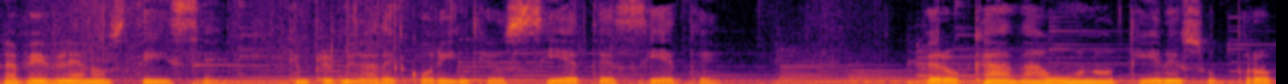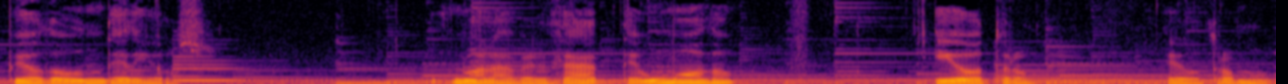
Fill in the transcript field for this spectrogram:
La Biblia nos dice en 1 Corintios 7, 7, pero cada uno tiene su propio don de Dios, uno a la verdad de un modo y otro de otro modo.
